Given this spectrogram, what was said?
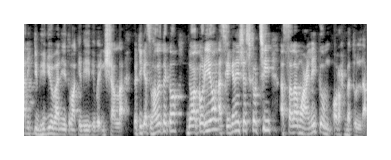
আরেকটি ভিডিও বানিয়ে তোমাকে দিয়ে দিব ইনশাল্লাহ তো ঠিক আছে, ভালো থেকো, দোয়া করিও। আজকে এখানেই শেষ করছি। আসসালামু আলাইকুম ও রহমতুল্লাহ।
